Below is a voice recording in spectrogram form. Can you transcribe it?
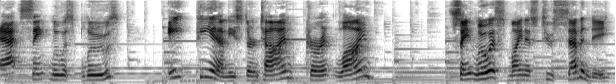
at St. Louis Blues. 8 p.m. Eastern Time. Current line St. Louis minus 270.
